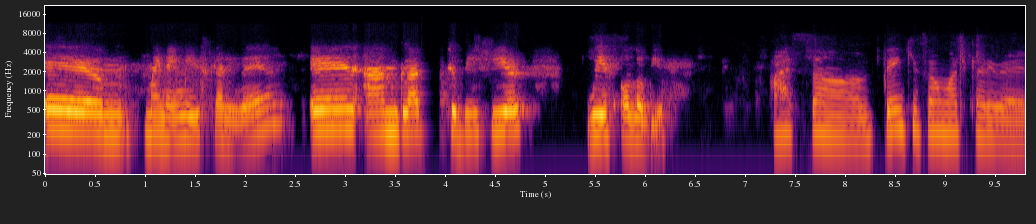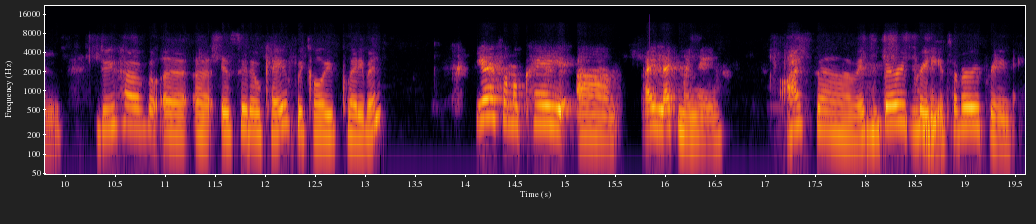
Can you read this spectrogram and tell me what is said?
Um, my name is Claribel, and I'm glad to be here with all of you. Awesome. Thank you so much, Claribel. Do you have, uh, uh, is it okay if we call you Claribel? Yes, I'm okay. Um, I like my name. Awesome. It's very pretty. It's a very pretty name.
